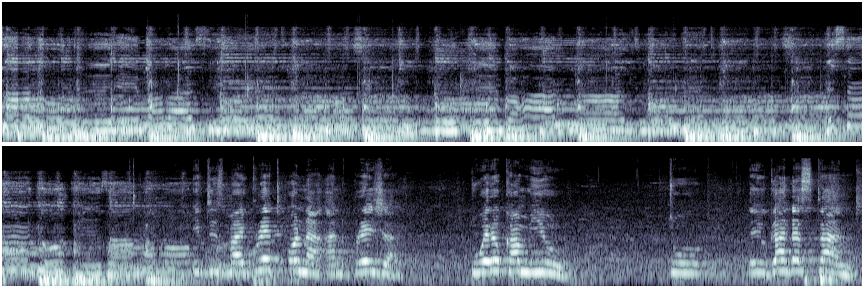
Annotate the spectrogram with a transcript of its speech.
It is my great honor and pleasure to welcome you to the Uganda stand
